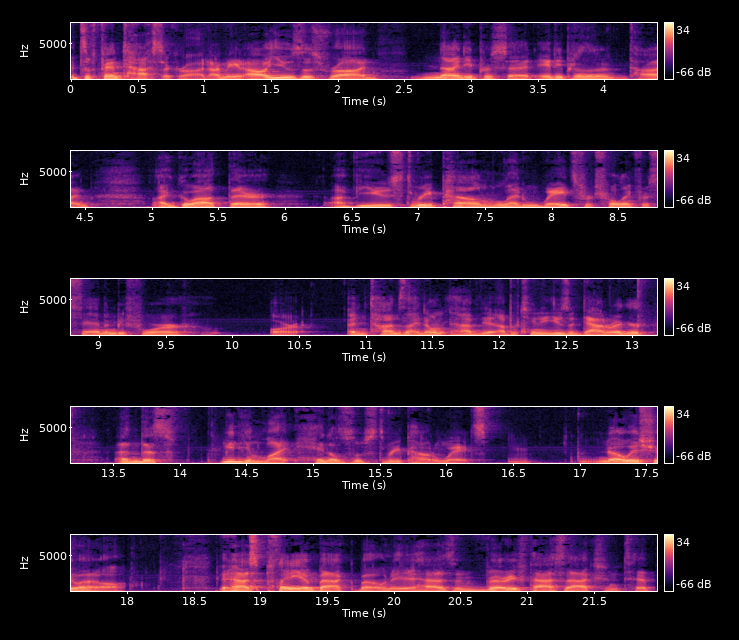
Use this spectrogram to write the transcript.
it's a fantastic rod. I mean, I'll use this rod 90%, 80% of the time. I go out there. I've used three pound lead weights for trolling for salmon before, or in times I don't have the opportunity to use a downrigger. And this medium light handles those three pound weights. No issue at all. It has plenty of backbone. It has a very fast action tip.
